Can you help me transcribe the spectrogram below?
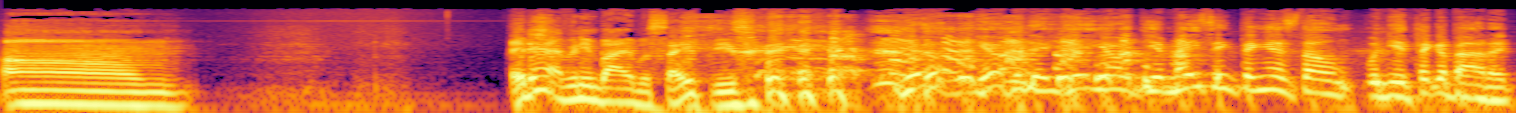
um, they didn't have anybody with safeties. you know, you know, the, you know, the amazing thing is, though, when you think about it,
